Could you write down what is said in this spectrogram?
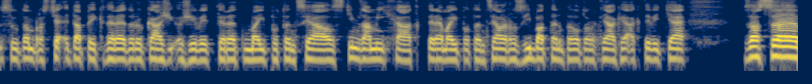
jsou tam prostě etapy, které to dokáží oživit, které mají potenciál s tím zamíchat, které mají potenciál rozhýbat ten peloton k nějaké aktivitě. Zase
